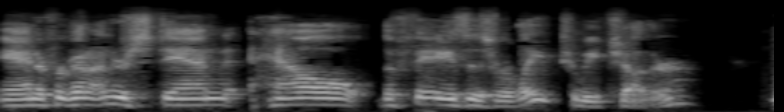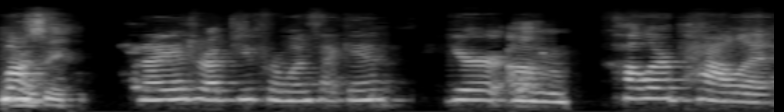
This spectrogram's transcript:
and if we're going to understand how the phases relate to each other, Mark, using... can I interrupt you for one second? Your um, color palette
